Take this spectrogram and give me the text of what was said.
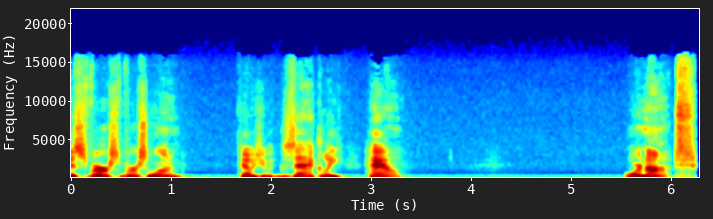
This verse, verse 1, tells you exactly how or not.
